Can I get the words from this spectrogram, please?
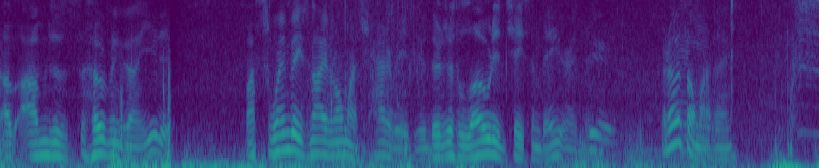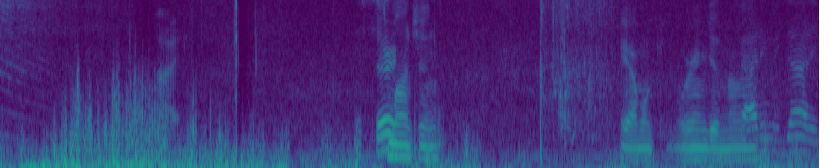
I, I'm just hoping he's gonna eat it. My swim bait's not even on my chatterbait, dude. They're just loaded chasing bait right there. Dude, I know it's on my thing. All right. yes sir. munching. Here, I'm gonna, we're gonna get another. Daddy one. McDaddy.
